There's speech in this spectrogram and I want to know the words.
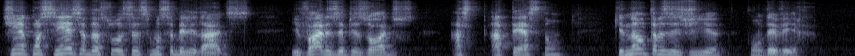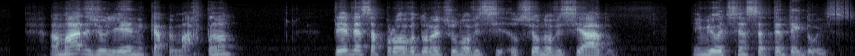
Tinha consciência das suas responsabilidades e vários episódios atestam que não transigia com o dever. A Madre Julienne Cap-Martin teve essa prova durante o, novici o seu noviciado em 1872.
